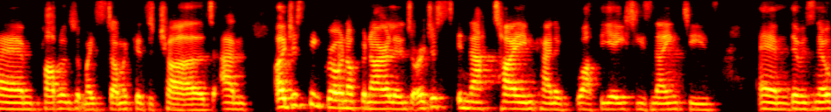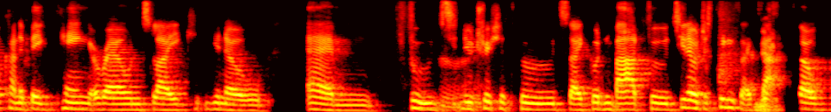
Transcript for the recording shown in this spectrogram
um, problems with my stomach as a child. And I just think growing up in Ireland or just in that time, kind of what the 80s, 90s, um, there was no kind of big thing around like, you know, um, foods, nutritious foods, like good and bad foods, you know, just things like yeah. that. So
